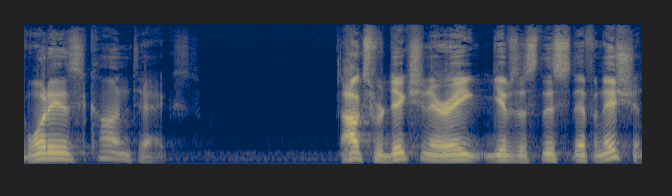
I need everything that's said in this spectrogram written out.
What is context? Oxford Dictionary gives us this definition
